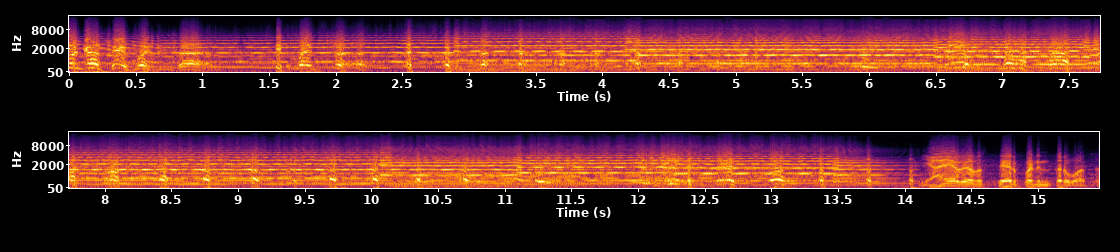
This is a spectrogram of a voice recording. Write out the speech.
అవకాశం ఇవ్వండి సార్. ఇవ్వండి సార్. వ్యవస్థ ఏర్పడిన తర్వాత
